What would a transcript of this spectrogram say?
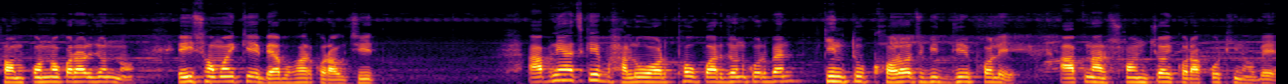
সম্পন্ন করার জন্য এই সময়কে ব্যবহার করা উচিত। আপনি আজকে ভালো অর্থ উপার্জন করবেন, কিন্তু খরচ বৃদ্ধির ফলে আপনার সঞ্চয় করা কঠিন হবে।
